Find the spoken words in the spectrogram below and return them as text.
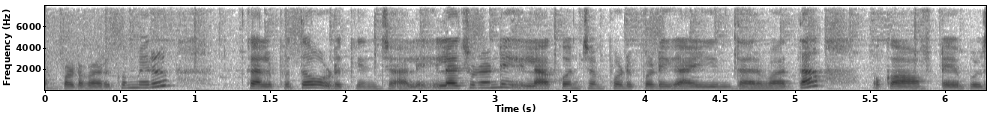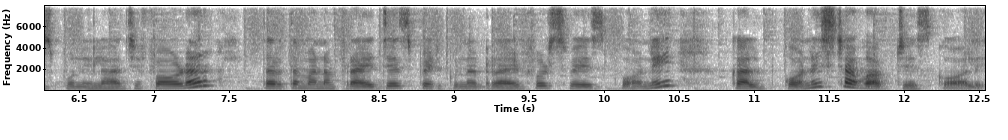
అప్పటి వరకు మీరు కలుపుతూ ఉడికించాలి. ఇలా చూడండి ఇలా కొంచెం పొడి పొడిగా అయిన తర్వాత ఒక హాఫ్ టేబుల్ స్పూన్ ఇలాచీ పౌడర్ తర్వాత మనం ఫ్రై చేసి పెట్టుకున్న డ్రై ఫ్రూట్స్ వేసుకొని కలుపుకొని స్టవ్ ఆఫ్ చేసుకోవాలి.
